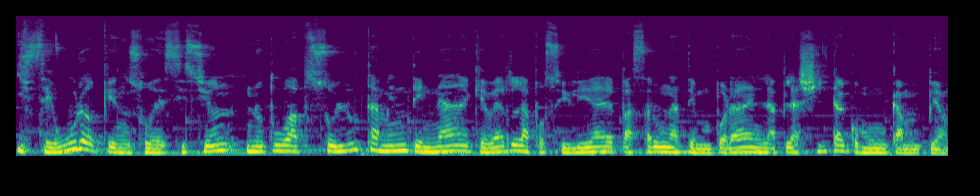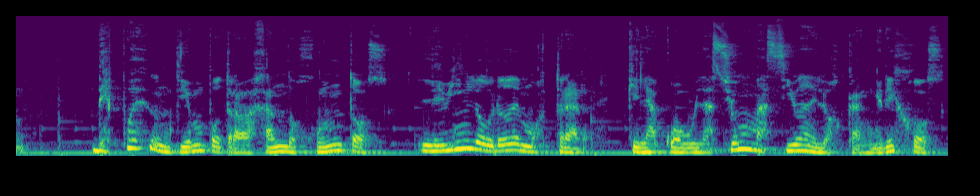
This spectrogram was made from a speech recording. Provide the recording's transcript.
Y seguro que en su decisión no tuvo absolutamente nada que ver la posibilidad de pasar una temporada en la playita como un campeón. Después de un tiempo trabajando juntos, Levin logró demostrar que la coagulación masiva de los cangrejos,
